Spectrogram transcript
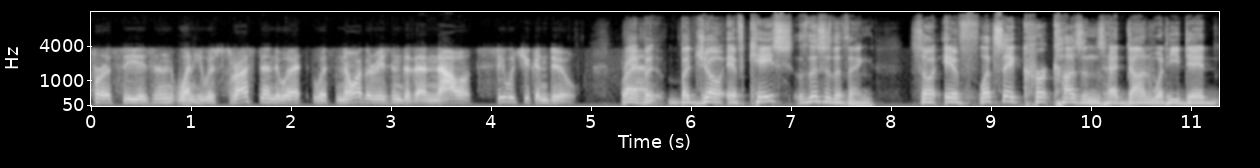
for a season when he was thrust into it with no other reason to then now see what you can do Right, And- but but Joe, if Case, this is the thing. So if let's say Kirk Cousins had done what he did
